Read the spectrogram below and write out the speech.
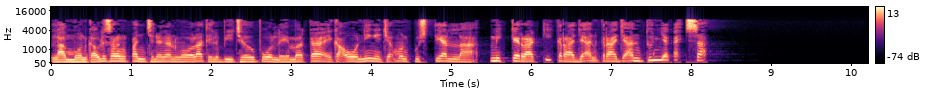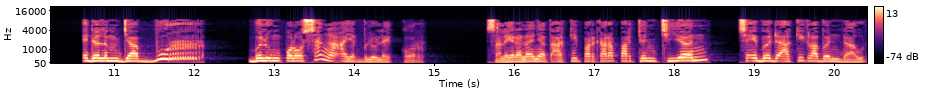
Lamun kau sarang panjenengan ngolah di lebih jauh pole maka eka oni ngejak mon kustiala mikiraki kerajaan-kerajaan dunia kaisa. E dalam jabur belum polo sanga ayat belum lekor. Salerananya aki perkara parjanjian seebeda aki kelaban Daud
